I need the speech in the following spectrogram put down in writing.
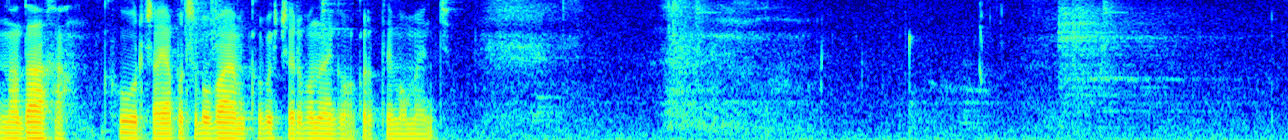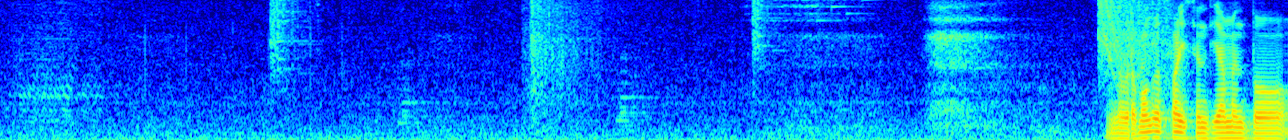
Na dacha. Kurczę, ja potrzebowałem kogoś czerwonego akurat w tym momencie. Dobra, odpalić ten diament, bo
